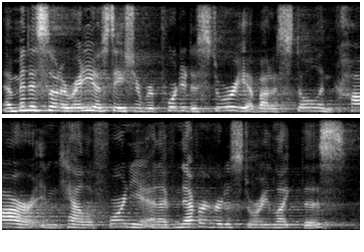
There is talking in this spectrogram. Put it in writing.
a Minnesota radio station reported a story about a stolen car in California, and I've never heard a story like this.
